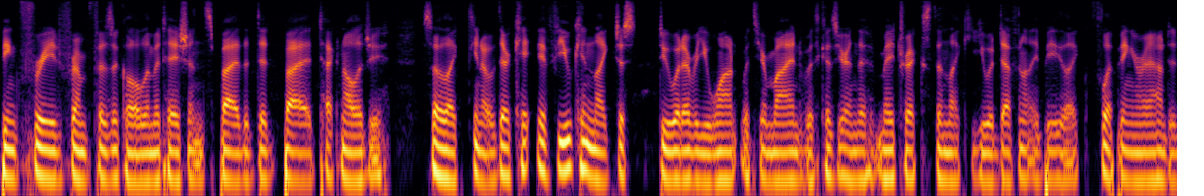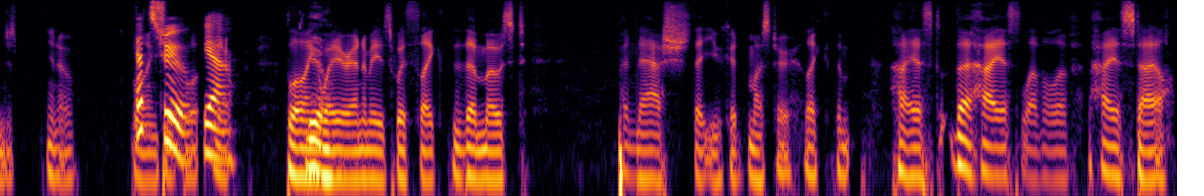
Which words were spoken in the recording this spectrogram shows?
being freed from physical limitations by the by technology. So like you know, there ca- if you can like just do whatever you want with your mind with because you're in the matrix, then like you would definitely be like flipping around and just you know. That's true, people, you yeah. know, blowing Yeah. away your enemies with like the most panache that you could muster, like the highest the highest level of highest style.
